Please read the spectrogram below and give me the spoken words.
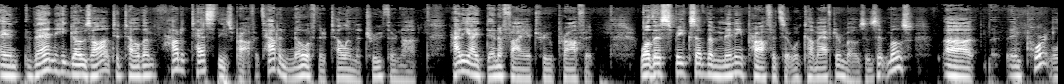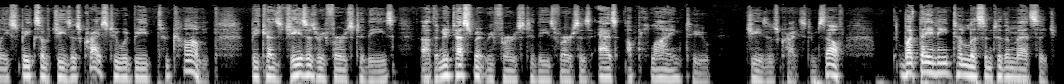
And then he goes on to tell them how to test these prophets, how to know if they're telling the truth or not. How do you identify a true prophet? Well, this speaks of the many prophets that would come after Moses. It most uh, importantly speaks of Jesus Christ, who would be to come, because Jesus refers to these, uh, the New Testament refers to these verses as applying to Jesus Christ himself. But they need to listen to the message.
